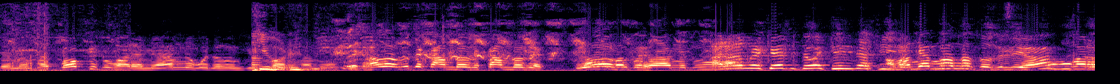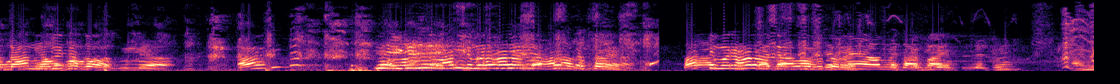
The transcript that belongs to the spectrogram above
সেমেন সাহেব সব কিছু পারে আমি আমনে কইতা তুমি কি পারে আমি। খালা হতে কাম দাও কাম দাও দেখ আমি আরে আমি ক্ষেত দেওয়া চিন্তা ছিল আমার খেত বসে তো দিদি হ্যাঁ? দান হইছে তো হ্যাঁ? হালা করতে আজকে মারা হালা হালা আমি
